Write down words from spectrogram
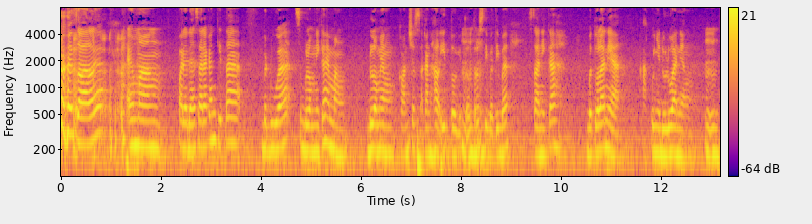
soalnya emang pada dasarnya kan kita berdua sebelum nikah emang belum yang conscious akan hal itu gitu. Terus tiba-tiba setelah nikah kebetulan ya akunya duluan yang Mm-mm.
